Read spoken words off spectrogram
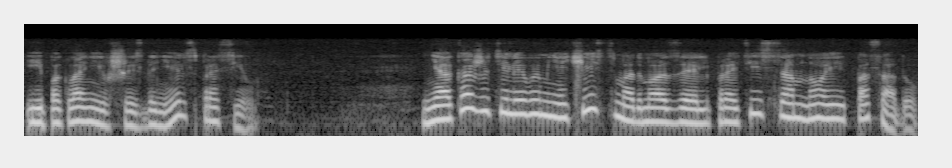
и, поклонившись, Даниэль спросил. «Не окажете ли вы мне честь, мадемуазель, пройтись со мной по саду?»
